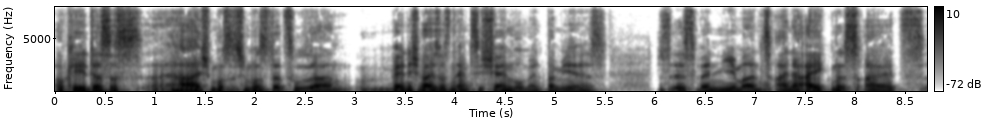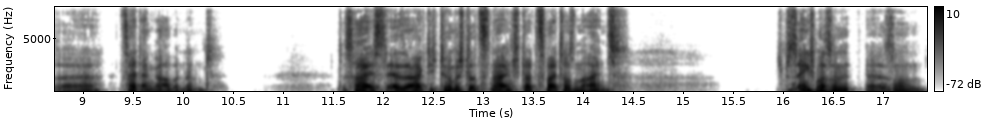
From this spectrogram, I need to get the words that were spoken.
okay, das ist, ha, ich muss es, ich muss dazu sagen, wenn ich weiß, was ein MC Shan-Moment bei mir ist, das ist, wenn jemand ein Ereignis als äh, Zeitangabe nimmt. Das heißt, er sagt, die Türme stürzten ein statt 2001. Ich muss eigentlich mal so ein, äh, so ein,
